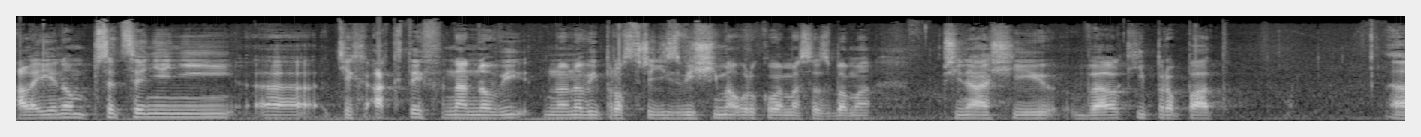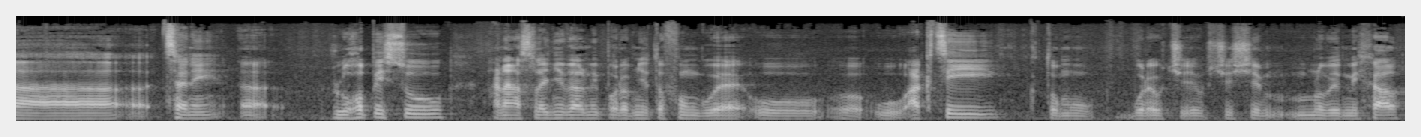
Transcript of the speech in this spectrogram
ale jenom přecenění uh, těch aktiv na nový, na nový prostředí s vyššíma úrokovými sazbama přináší velký propad uh, ceny uh, dluhopisů a následně velmi podobně to funguje u, u akcí, k tomu bude určitě, určitě mluvit Michal.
